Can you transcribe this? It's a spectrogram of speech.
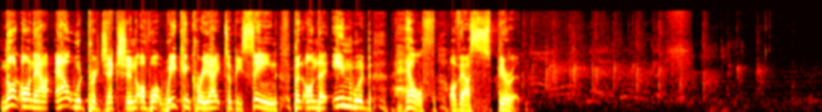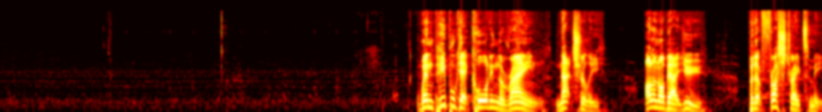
not on our outward projection of what we can create to be seen, but on the inward health of our spirit. When people get caught in the rain, naturally, I don't know about you, but it frustrates me.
